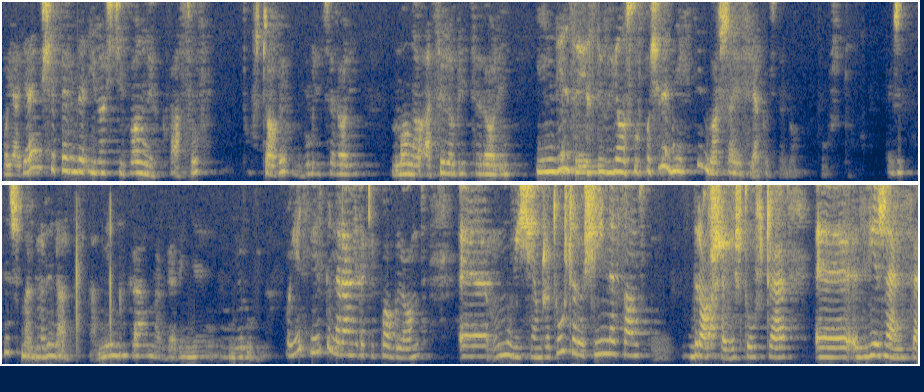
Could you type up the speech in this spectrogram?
pojawiają się pewne ilości wolnych kwasów tłuszczowych, dwugliceroli, monoacylogliceroli i im więcej jest tych związków pośrednich, tym gorsza jest jakość tego. Także też margaryna ta miękka, margarynie nierówna. Bo jest, jest generalnie taki pogląd, e, mówi się, że tłuszcze roślinne są zdrowsze niż tłuszcze e, zwierzęce,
